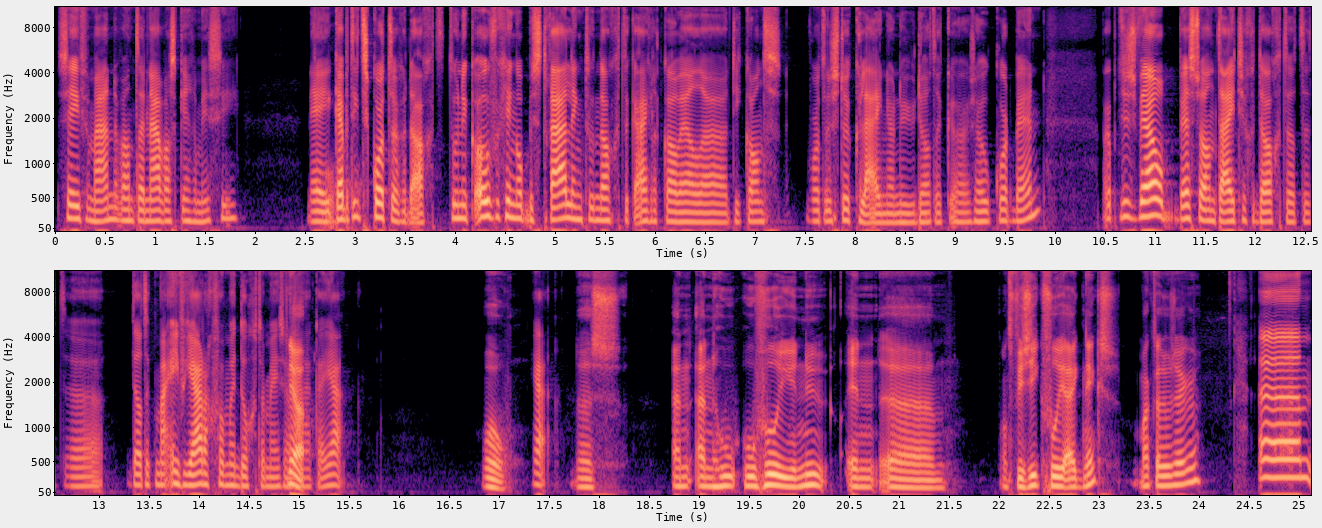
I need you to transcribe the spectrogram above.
Zeven maanden, want daarna was ik in remissie. Nee, Oh. ik heb het iets korter gedacht. Toen ik overging op bestraling, toen dacht ik eigenlijk al wel, eh, die kans wordt een stuk kleiner nu dat ik er zo kort ben. Maar ik heb dus wel best wel een tijdje gedacht dat, het, eh, dat ik maar één verjaardag van mijn dochter mee zou Ja. maken. Ja. Wow. Ja. Dus, en, en hoe, hoe voel je je nu in, eh, want fysiek voel je eigenlijk niks, mag ik dat zo zeggen? Ehm,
